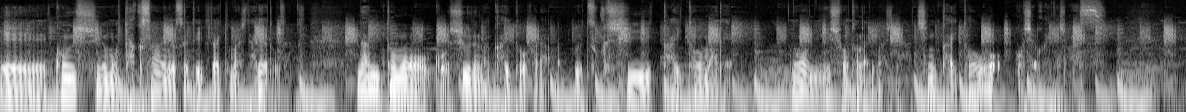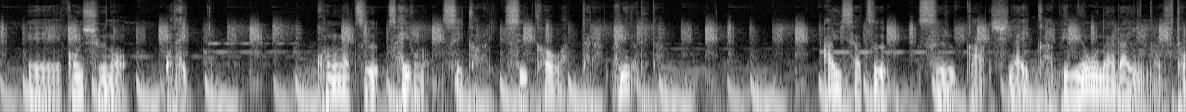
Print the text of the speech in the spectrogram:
えー今週もたくさん寄せていただきましてありがとうございます。なんともこうシュールな回答から美しい回答までの入賞となりました。珍回答をご紹介いたします。えー今週のお題。この夏最後のスイカ割り。スイカを割ったら何が出た？挨拶するかしないか微妙なラインの人。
